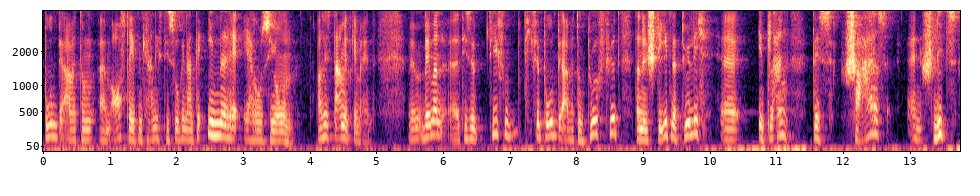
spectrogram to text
Bodenbearbeitung ähm, auftreten kann, ist die sogenannte innere Erosion. Was ist damit gemeint? Wenn man äh, diese tiefen, tiefe Bodenbearbeitung durchführt, dann entsteht natürlich äh, entlang des Schars ein Schlitz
